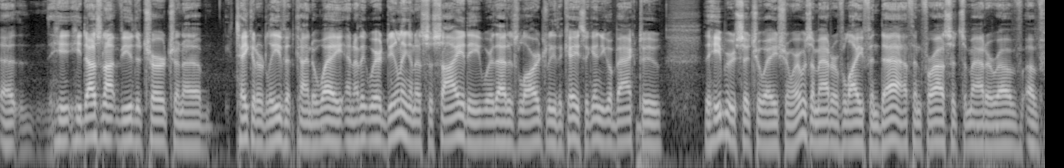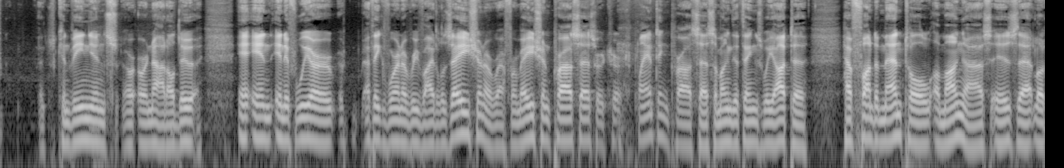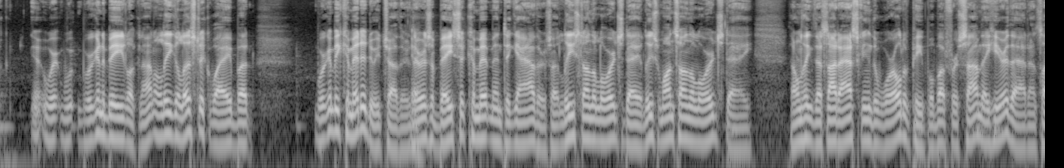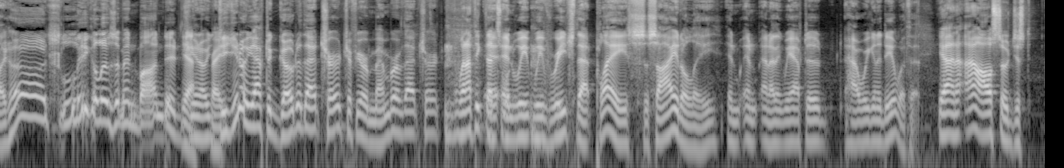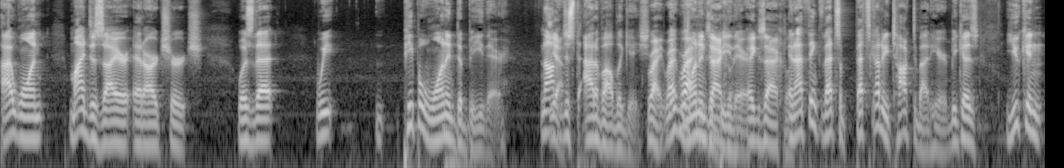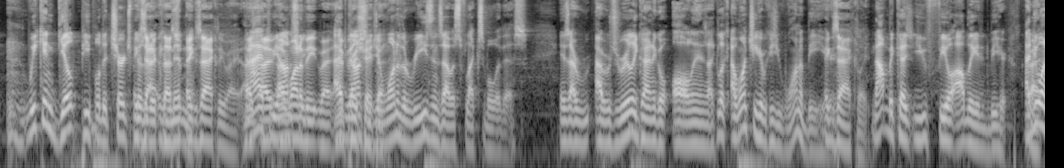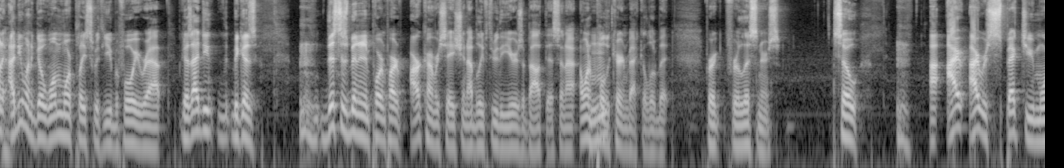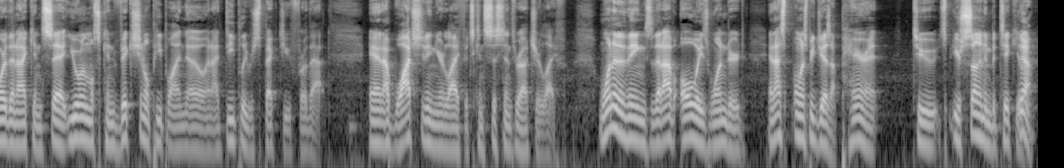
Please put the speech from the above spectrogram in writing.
uh, he he does not view the church in a take it or leave it kind of way, and I think we're dealing in a society where that is largely the case. Again, you go back to the Hebrew situation where it was a matter of life and death, and for us, it's a matter of of convenience or, or not. I'll do it. And, and, and if we are, I think if we're in a revitalization or reformation process or church planting process, among the things we ought to have fundamental among us is that look, we're we're going to be look not in a legalistic way, but we're going to be committed to each other. Yeah. There is a basic commitment to gather, so at least on the Lord's Day, at least once on the Lord's Day. I don't think that's not asking the world of people, but for some, they hear that and it's like, oh, it's legalism and bondage. Yeah, you know, right. do you know you have to go to that church if you're a member of that church? When I think that's and, and we we've reached that place societally, and, and and I think we have to. How are we going to deal with it? Yeah, and I also just I want my desire at our church was that we people wanted to be there not yeah. just out of obligation. Right, right, right. Wanted exactly. to be there, exactly. And I think that's a that's got to be talked about here because you can we can guilt people to church because exactly. of their commitment. Exactly right. And I, I have to be I, want to be right. I, be honest with you. One of the reasons I was flexible with this is I, I was really trying to go all in. It's like, look, I want you here because you want to be here, exactly, not because you feel obligated to be here. I right. do want I do want to go one more place with you before we wrap because I do because this has been an important part of our conversation, I believe, through the years about this, and I, I want to mm-hmm. pull the curtain back a little bit for for listeners. So, I I respect you more than I can say. You are the most convictional people I know, and I deeply respect you for that. And I've watched it in your life; it's consistent throughout your life. One of the things that I've always wondered, and I want to speak to you as a parent to your son in particular.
